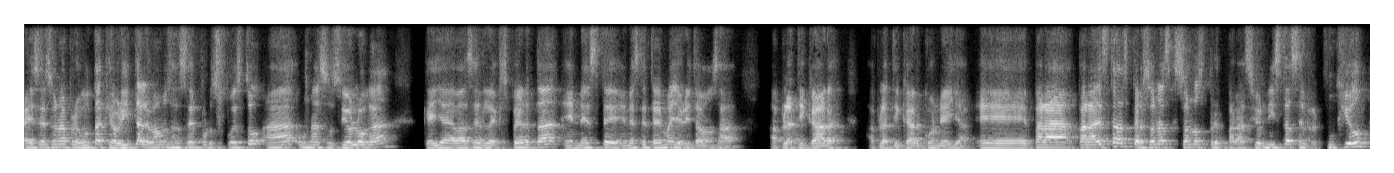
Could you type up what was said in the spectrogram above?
esa es una pregunta que ahorita le vamos a hacer, por supuesto, a una socióloga, que ella va a ser la experta en este, en este tema y ahorita vamos a, a platicar, a platicar con ella. Eh, para, para estas personas que son los preparacionistas, el refugio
